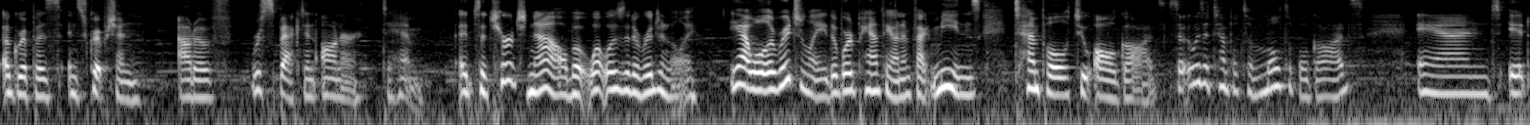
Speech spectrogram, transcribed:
Agrippa's inscription out of respect and honor to him. It's a church now, but what was it originally? Yeah, well, originally the word pantheon, in fact, means temple to all gods. So it was a temple to multiple gods, and it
